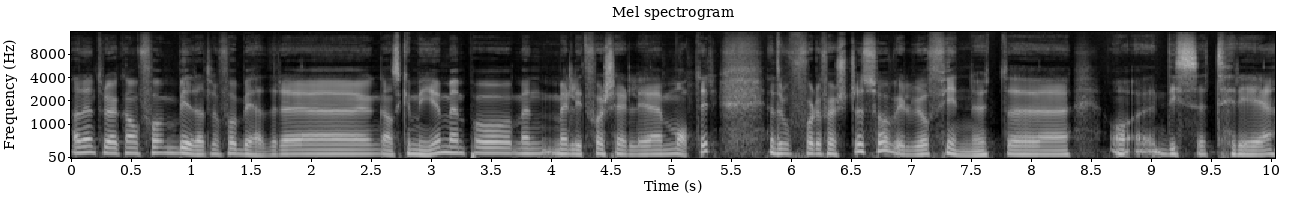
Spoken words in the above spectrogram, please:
Ja, Den tror jeg kan bidra til å forbedre ganske mye, men, på, men, med litt forskjellige måter. Jeg tror For det første så vil vi jo finne ut uh, disse tre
